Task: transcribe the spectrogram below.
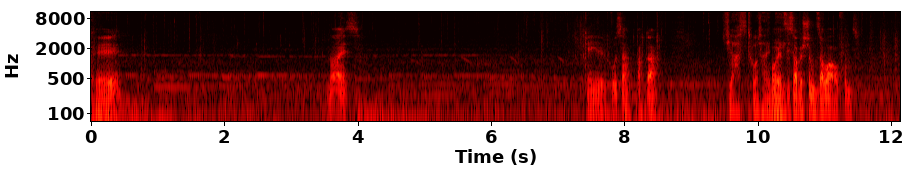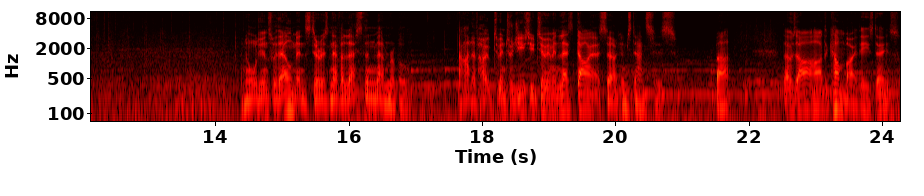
Okay. Nice. Gale, wo ist er? Ach, da. Just what I Oh, jetzt need. ist er bestimmt sauer auf uns. An audience with Elminster is never less than memorable. I'd have hoped to introduce you to him in less dire circumstances. But those are hard to come by these days.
